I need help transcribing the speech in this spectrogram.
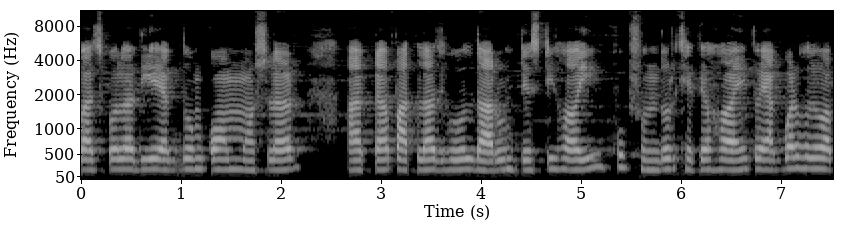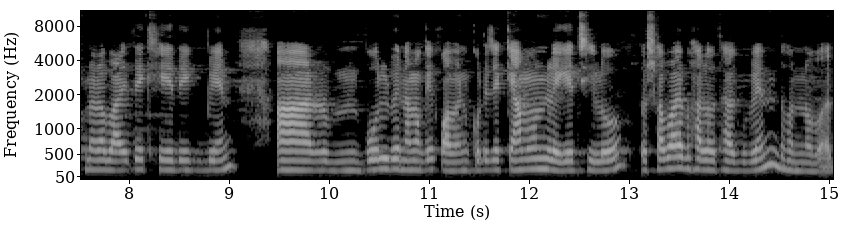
কাঁচকলা দিয়ে একদম কম মশলার একটা পাতলা ঝোল দারুণ টেস্টি হয়, খুব সুন্দর খেতে হয়। তো একবার হলেও আপনারা বাড়িতে খেয়ে দেখবেন। আর বলবেন আমাকে কমেন্ট করে যে কেমন লেগেছিল। তো সবাই ভালো থাকবেন, ধন্যবাদ।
